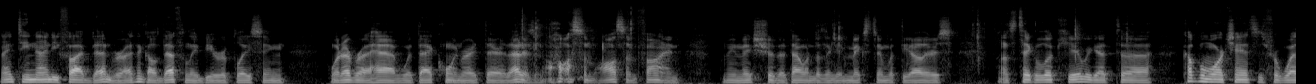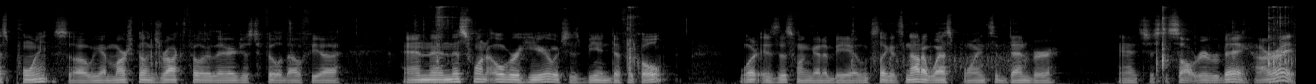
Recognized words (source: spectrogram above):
1995 Denver. I think I'll definitely be replacing whatever I have with that coin right there. That is an awesome awesome find. Let me make sure that that one doesn't get mixed in with the others. Let's take a look here. We got uh, a couple more chances for West Point. So we got Marsh Billings Rockefeller there, just Philadelphia. And then this one over here, which is being difficult. What is this one going to be? It looks like it's not a West Point, it's a Denver. And it's just a Salt River Bay. All right,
